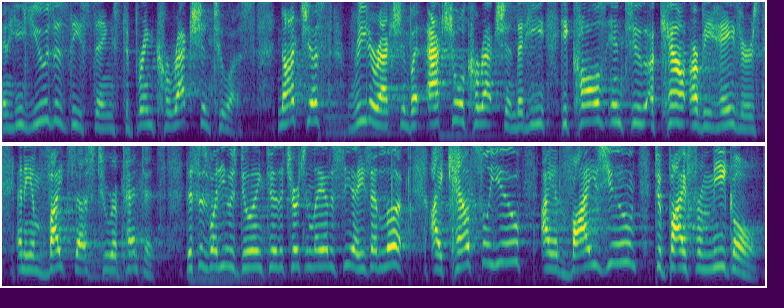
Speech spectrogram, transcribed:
And he uses these things to bring correction to us. Not just redirection, but actual correction that he, he calls into account our behaviors and he invites us to repentance. This is what he was doing to the church in Laodicea. He said, Look, I counsel you, I advise you to buy from me gold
